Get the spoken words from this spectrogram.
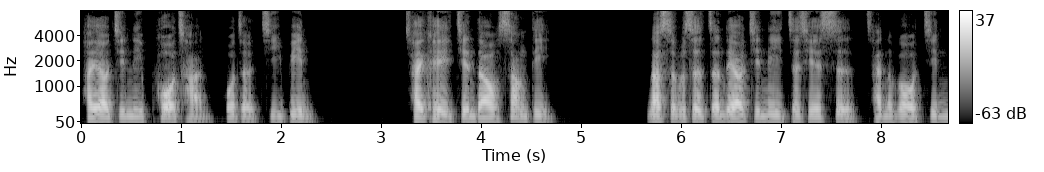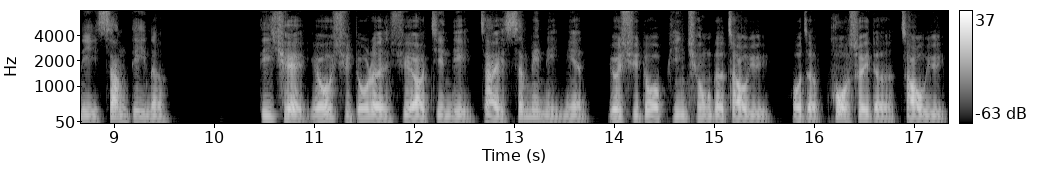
他要经历破产或者疾病，才可以见到上帝。那是不是真的要经历这些事才能够经历上帝呢？的确，有许多人需要经历，在生命里面有许多贫穷的遭遇或者破碎的遭遇，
